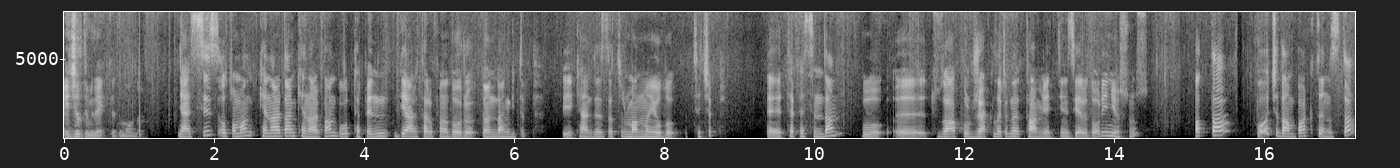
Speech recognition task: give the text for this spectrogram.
Agility'mi de ekledim 14. Yani siz o zaman kenardan kenardan bu tepenin diğer tarafına doğru önden gidip kendinize tırmanma yolu seçip e, tepesinden bu e, tuzağı kuracaklarını tahmin ettiğiniz yere doğru iniyorsunuz. Hatta bu açıdan baktığınızda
